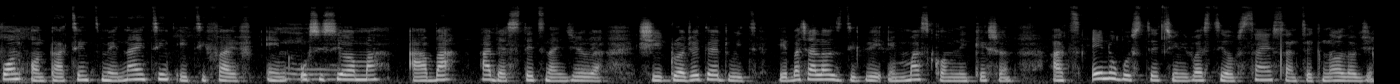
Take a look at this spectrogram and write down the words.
born on 13th May 1985 in Osisioma, Aba, Abia State, Nigeria. She graduated with a bachelor's degree in mass communication at Enugu State University of Science and Technology.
